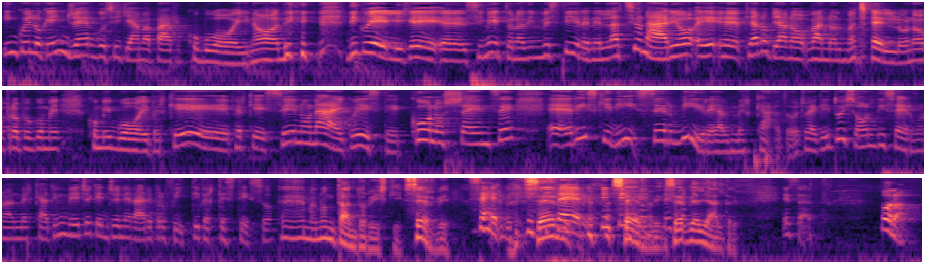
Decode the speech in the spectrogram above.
in quello che in gergo si chiama parco buoi, no? di, di, quelli che eh, si mettono ad investire nell'azionario e eh, piano piano vanno al macello, no? proprio come, come i buoi, perché, perché, se non hai queste conoscenze eh, rischi di servire al mercato, cioè che i tuoi soldi servono al mercato invece che generare profitti per te stesso. Eh, ma non tanto rischi, servi. Servi, servi, servi, servi, agli altri. Esatto. Ora,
